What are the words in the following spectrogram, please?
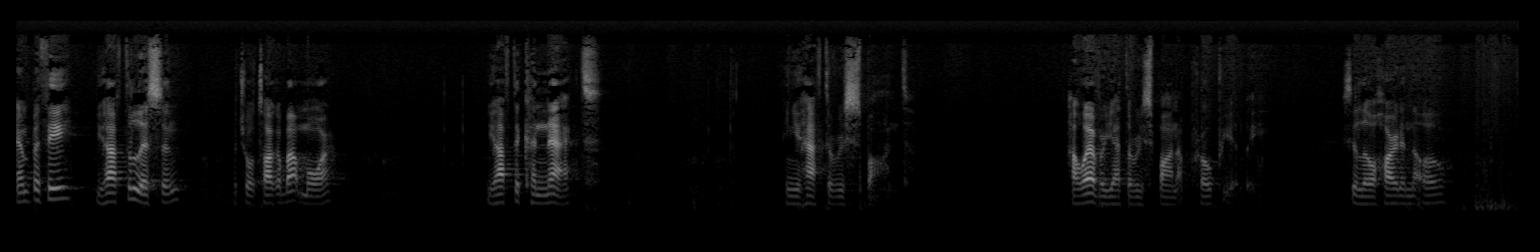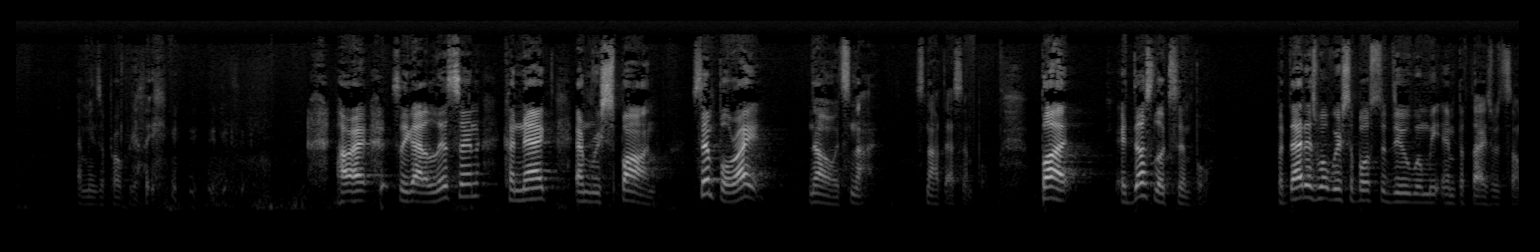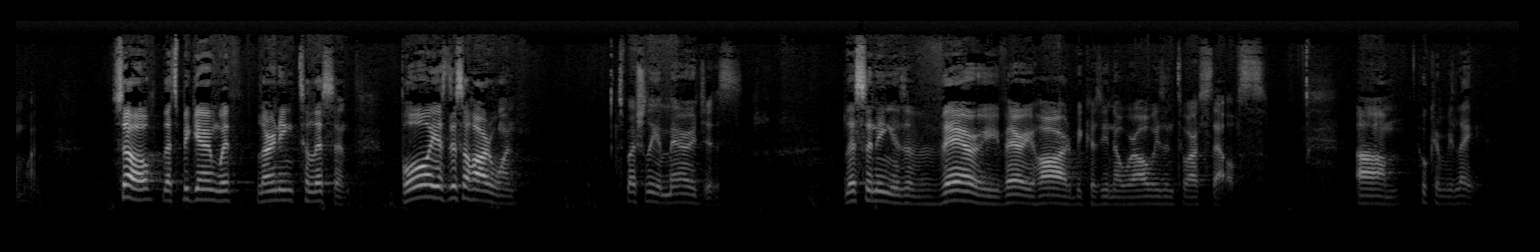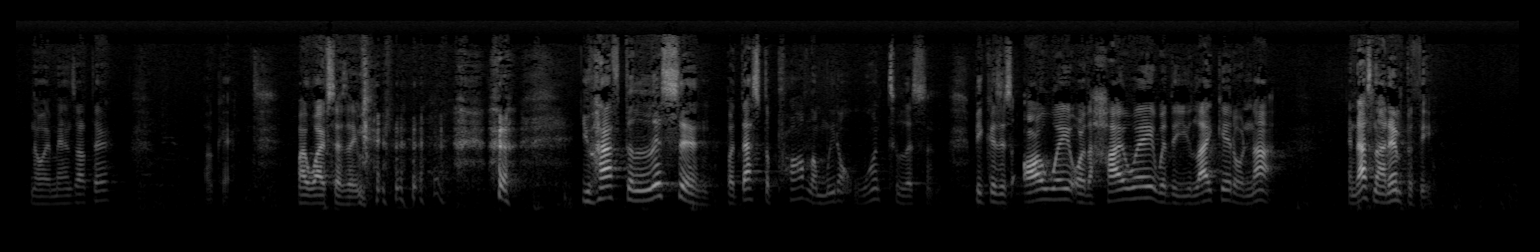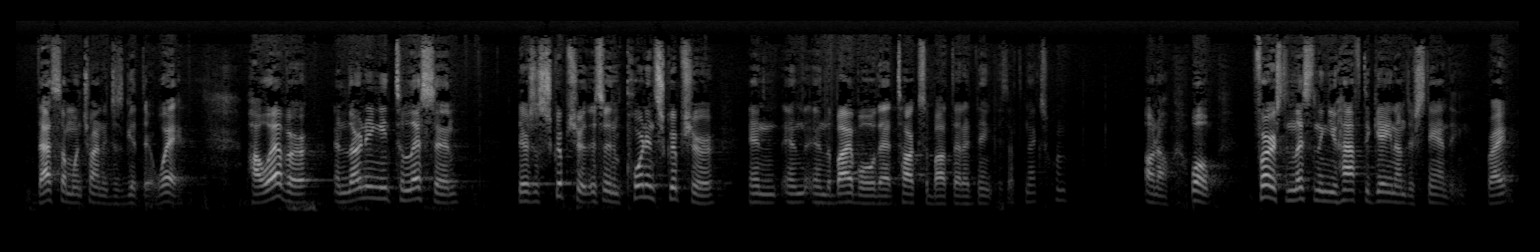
Empathy, you have to listen, which we'll talk about more. You have to connect, and you have to respond. However, you have to respond appropriately. See a little heart in the O? That means appropriately. All right? So you got to listen, connect, and respond. Simple, right? No, it's not. It's not that simple. But it does look simple. But that is what we're supposed to do when we empathize with someone. So let's begin with learning to listen. Boy, is this a hard one, especially in marriages. Listening is a very, very hard because, you know, we're always into ourselves. Um, who can relate? No amens out there? Okay. My wife says amen. you have to listen, but that's the problem. We don't want to listen because it's our way or the highway, whether you like it or not. And that's not empathy. That's someone trying to just get their way. However, in learning to listen, there's a scripture, there's an important scripture in, in, in the Bible that talks about that, I think. Is that the next one? Oh, no. Well, first, in listening, you have to gain understanding right?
